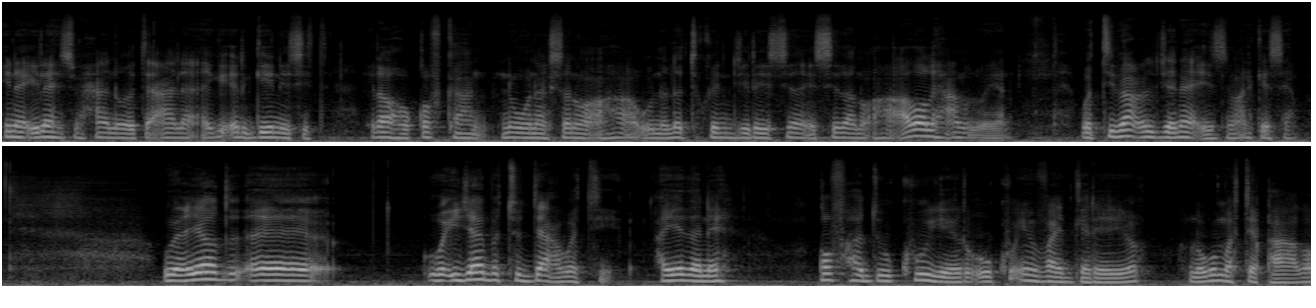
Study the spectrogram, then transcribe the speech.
inaa ilaahi subxaana watacaala aga ergeynaysid ilaahu qofkan nin wanaagsan oo ahaa uu nala tukan jiray sidan sidaan ahaa adoo leh camal weyaan waitibaacu ljanaa-is ma arkeysa wa ijaabatu dacwati ayadane qof hadduu ku yeero uu ku invite gareeyo lagu marti qaado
